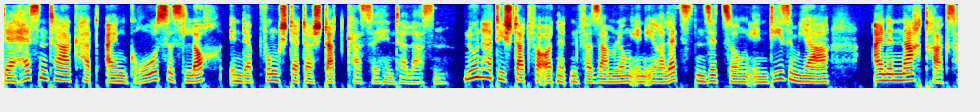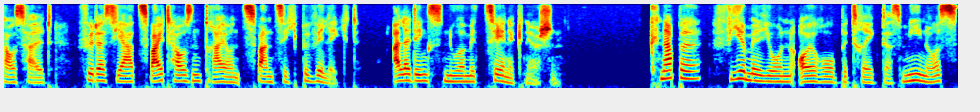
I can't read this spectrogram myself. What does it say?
Der Hessentag hat ein großes Loch in der Pfungstädter Stadtkasse hinterlassen. Nun hat die Stadtverordnetenversammlung in ihrer letzten Sitzung in diesem Jahr einen Nachtragshaushalt für das Jahr 2023 bewilligt allerdings nur mit Zähneknirschen. Knappe 4 Millionen Euro beträgt das Minus,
